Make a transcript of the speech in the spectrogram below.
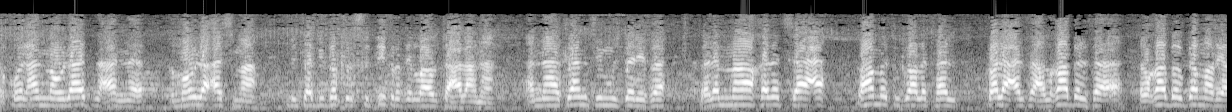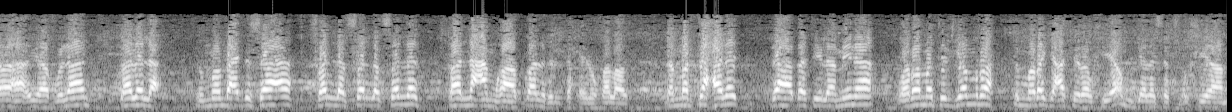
يقول عن مولاد عن مولى أسماء بنت أبي بكر الصديق رضي الله تعالى عنها أنها كانت في مزدلفة فلما أخذت ساعة قامت وقالت هل طلع الغاب الغاب القمر يا فلان؟ قال لا. ثم بعد ساعة صلت صلت صلت. قال نعم غاب. قالت ارتحلوا خلاص لما ارتحلت ذهبت إلى منى ورمت الجمرة ثم رجعت إلى الخيام وجلست في الخيام.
